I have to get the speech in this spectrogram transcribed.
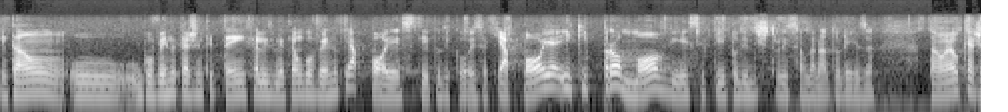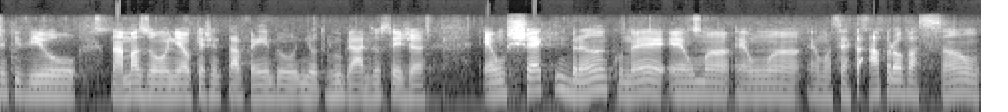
então, o, o, governo que a gente tem, infelizmente, é um governo que apoia esse tipo de coisa, que apoia e que promove esse tipo de destruição da natureza. Então, é o que a gente viu na Amazônia, é o que a gente está vendo em outros lugares, ou seja, é um cheque em branco, né? é, uma, é, uma, é uma certa aprovação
